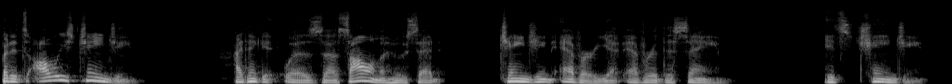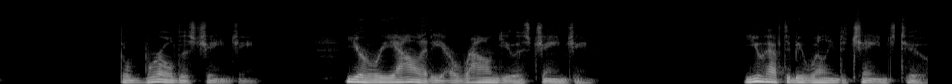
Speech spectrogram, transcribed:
but it's always changing. I think it was uh, Solomon who said, changing ever, yet ever the same. It's changing. The world is changing. Your reality around you is changing. You have to be willing to change too.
